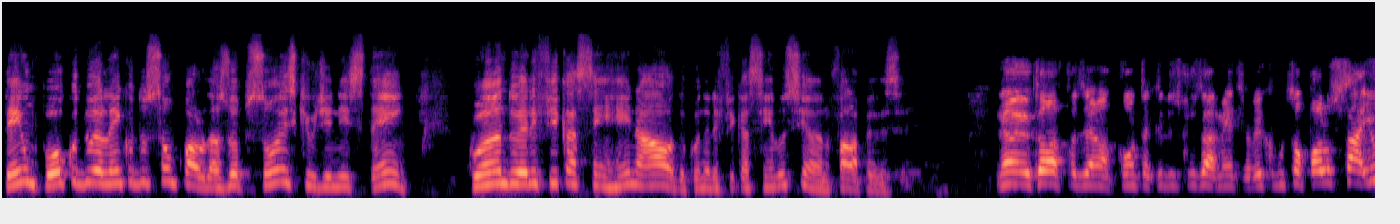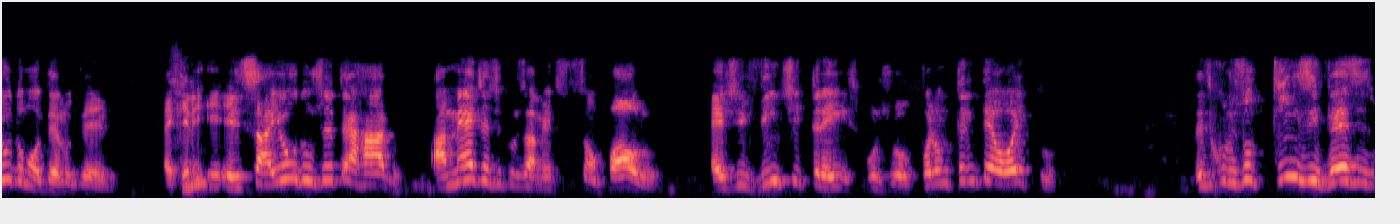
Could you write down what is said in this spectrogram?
tem um pouco do elenco do São Paulo, das opções que o Diniz tem quando ele fica sem Reinaldo, quando ele fica sem Luciano. Fala, PVC. Não, eu estava fazendo uma conta aqui dos cruzamentos, para ver como o São Paulo saiu do modelo dele. É que ele, ele, saiu do jeito errado. A média de cruzamentos do São Paulo é de 23 por jogo. Foram 38. Ele cruzou 15 vezes,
